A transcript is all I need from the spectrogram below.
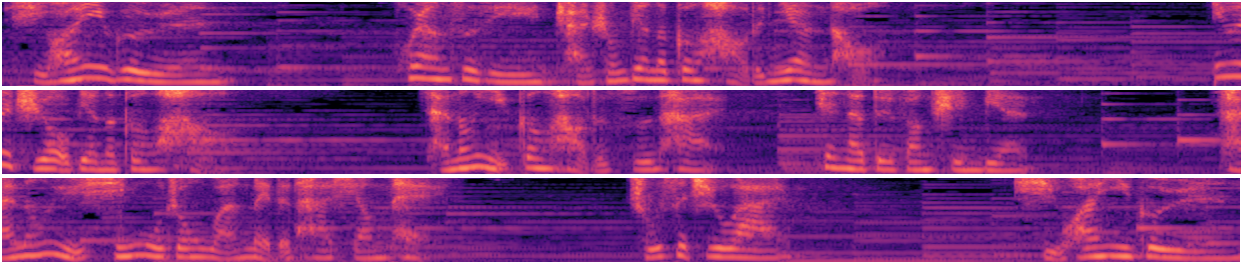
喜欢一个人，会让自己产生变得更好的念头，因为只有变得更好，才能以更好的姿态站在对方身边，才能与心目中完美的他相配。除此之外，喜欢一个人，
